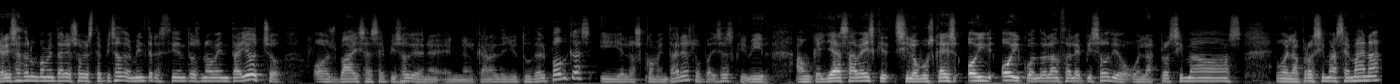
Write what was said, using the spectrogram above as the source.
¿Queréis hacer un comentario sobre este episodio, 1398? Os vais a ese episodio en el, canal de YouTube del podcast y en los comentarios lo podéis escribir. Aunque ya sabéis que si lo buscáis hoy, hoy cuando lanzo el episodio o en las próximas o en la próxima semana,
